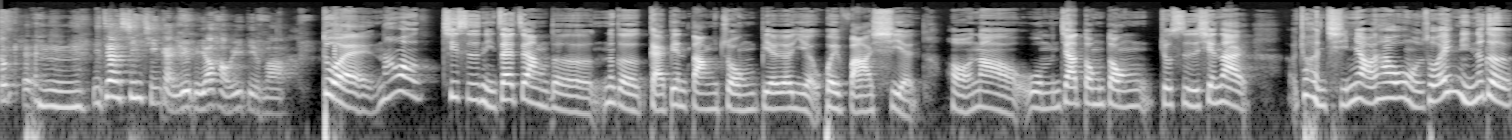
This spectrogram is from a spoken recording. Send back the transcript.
OK，嗯，你这样心情感觉比较好一点吗？对，然后其实你在这样的那个改变当中，别人也会发现。好，那我们家东东就是现在就很奇妙，他问我说：“哎，你那个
